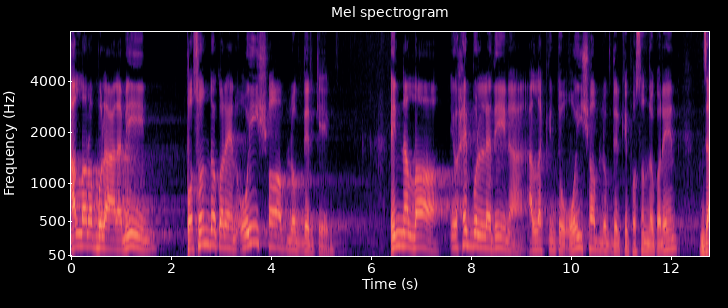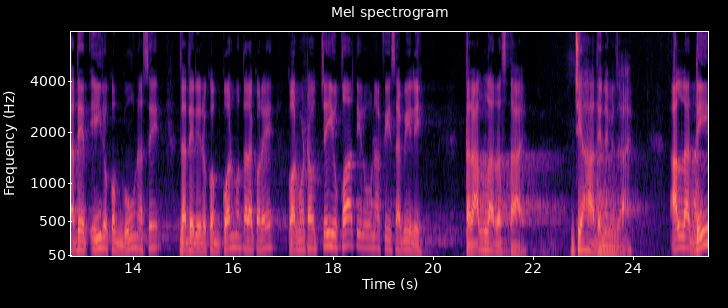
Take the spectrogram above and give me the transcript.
আল্লাহ রব্বুল আলামিন পছন্দ করেন ওই সব লোকদেরকে। ইন্নাল্লাহ ইউহিব্বুল্লাযীনা, আল্লাহ কিন্তু ওই সব লোকদেরকে পছন্দ করেন, যাদের এই রকম গুণ আছে, যাদের এরকম কর্ম তারা করে, কর্মটা হচ্ছে ইউকাতিলুনা ফি সাবিলিহি, তারা আল্লাহর রাস্তায় জেহাদে নেমে যায়। আল্লাহর দিন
